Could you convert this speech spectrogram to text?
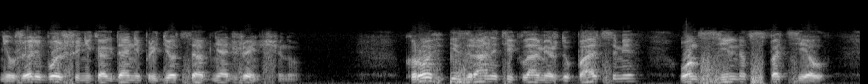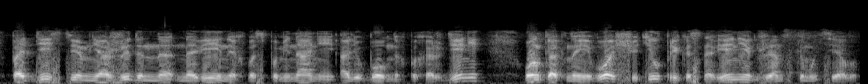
неужели больше никогда не придется обнять женщину? Кровь из раны текла между пальцами, он сильно вспотел, под действием неожиданно навеянных воспоминаний о любовных похождениях, он как наяву ощутил прикосновение к женскому телу.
